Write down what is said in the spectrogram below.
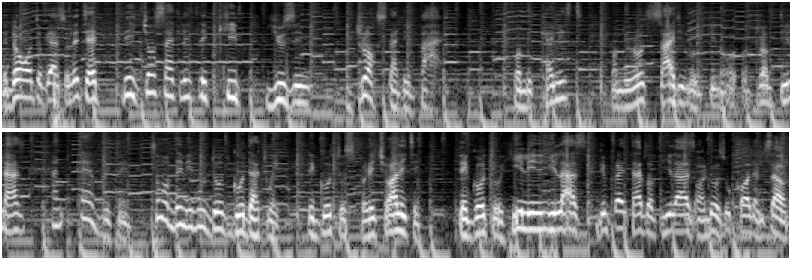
they don't want to be isolated, they just silently keep using drugs that they buy from the chemist, from the roadside, you know, you know, drug dealers, and everything. Some of them even don't go that way. They go to spirituality. They go to healing healers, different types of healers, or those who call themselves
